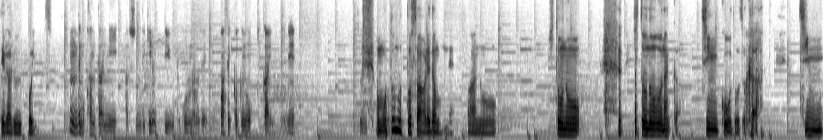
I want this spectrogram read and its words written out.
手軽っぽいです。うん、でも簡単に発信できるっていうところなので、まあ、せっかくの機会なんでね。もともとさ、あれだもんね。あの、人の、人のなんか、珍行動とか、珍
